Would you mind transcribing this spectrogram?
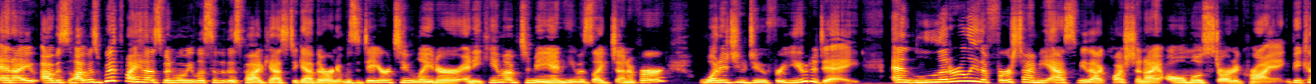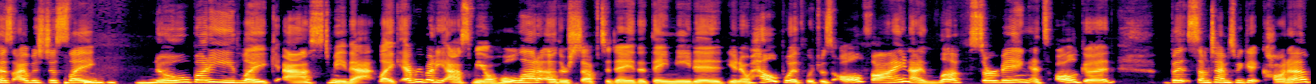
and i i was i was with my husband when we listened to this podcast together and it was a day or two later and he came up to me and he was like jennifer what did you do for you today? And literally, the first time he asked me that question, I almost started crying because I was just like, mm-hmm. nobody like asked me that. Like everybody asked me a whole lot of other stuff today that they needed, you know, help with, which was all fine. I love serving. It's all good. But sometimes we get caught up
